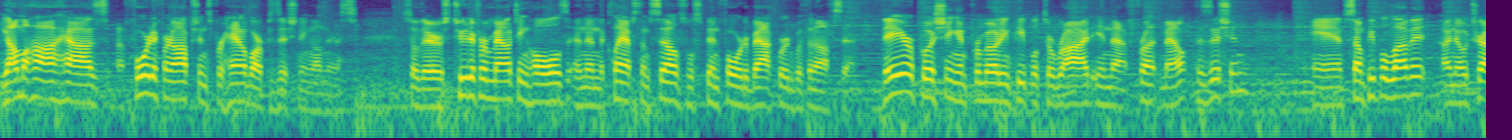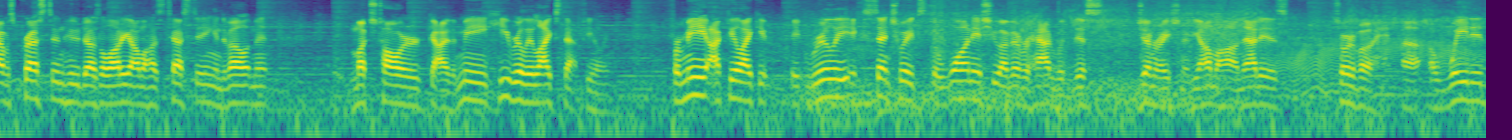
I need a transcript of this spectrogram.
Yamaha has four different options for handlebar positioning on this. So there's two different mounting holes and then the clamps themselves will spin forward or backward with an offset. They are pushing and promoting people to ride in that front mount position and some people love it. I know Travis Preston, who does a lot of Yamaha's testing and development, much taller guy than me, he really likes that feeling. For me, I feel like it, it really accentuates the one issue I've ever had with this generation of Yamaha, and that is sort of a, a, a weighted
